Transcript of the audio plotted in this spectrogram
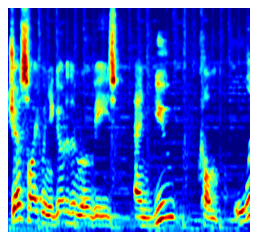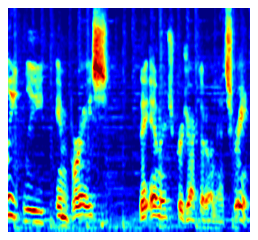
Just like when you go to the movies and you completely embrace the image projected on that screen.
